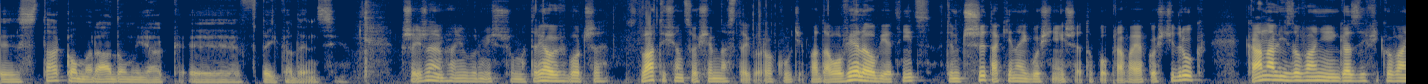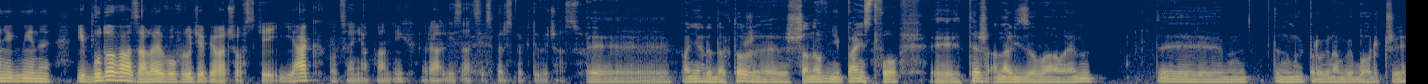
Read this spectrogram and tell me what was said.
y, z taką radą jak y, w tej kadencji. Przejrzałem, panie burmistrzu, materiały wyborcze z 2018 roku, gdzie padało wiele obietnic, w tym trzy takie najgłośniejsze to poprawa jakości dróg, kanalizowanie i gazyfikowanie gminy i budowa zalewu w Rudzie Białaczowskiej. Jak ocenia pan ich realizację z perspektywy czasu? E, Panie redaktorze, szanowni państwo, e, też analizowałem e, ten mój program wyborczy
